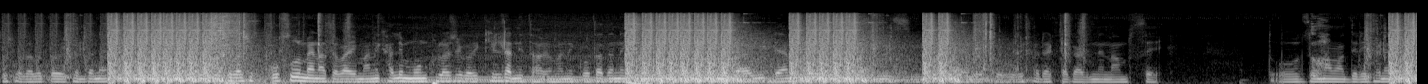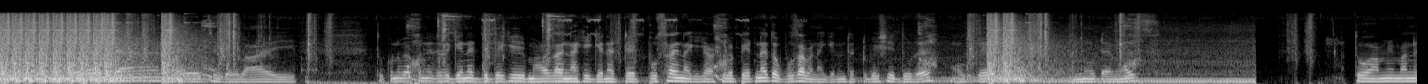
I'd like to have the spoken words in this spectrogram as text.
শেষ হয়ে যাবে, তো এখান থেকে প্রচুর ম্যান আছে ভাই মানে খালি মন খোলাসে করে কিলটা নিতে হবে মানে কোথা দেন একটা গাড়ি নিয়ে নামছে। তো জন্য আমাদের এখানে ভাই। তো কোনো ব্যাপার নেই এটা গ্রেনেড দিয়ে দেখি মারা যায় নাকি গ্রেনেডটা পোষায় নাকি, আসলে পেট নাই তো, পোষাবে না গ্রেনেডটা একটু বেশি দূরে। ওকে নো ড্যামেজ তো আমি মানে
